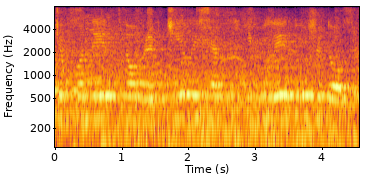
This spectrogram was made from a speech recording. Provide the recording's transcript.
щоб вони вчилися і були дуже добрі.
